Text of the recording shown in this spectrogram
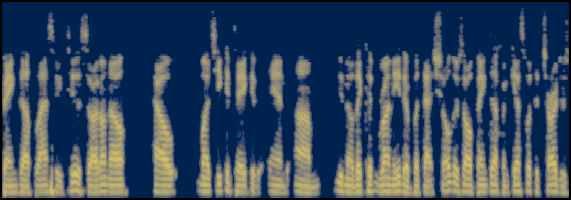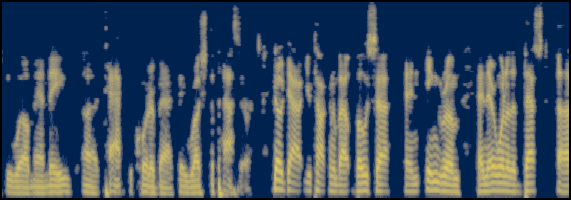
banged up last week too, so I don't know how much he can take it. And um, you know they couldn't run either, but that shoulder's all banged up. And guess what? The Chargers do well, man. They uh, attack the quarterback. They rush the passer. No doubt. You're talking about Bosa and Ingram, and they're one of the best uh,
